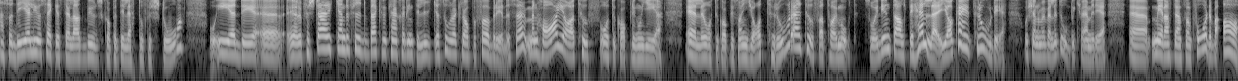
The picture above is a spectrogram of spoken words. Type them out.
Alltså det gäller ju att säkerställa att budskapet är lätt att förstå. Och är det, eh, är det förstärkande feedback då kanske det inte är lika stora krav på förberedelser. Men har jag tuff återkoppling att ge eller återkoppling som jag tror är tuff att ta emot så är det ju inte alltid heller. Jag kan ju tro det och känna mig väldigt obekväm i det. Eh, Medan den som får det bara, ah,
